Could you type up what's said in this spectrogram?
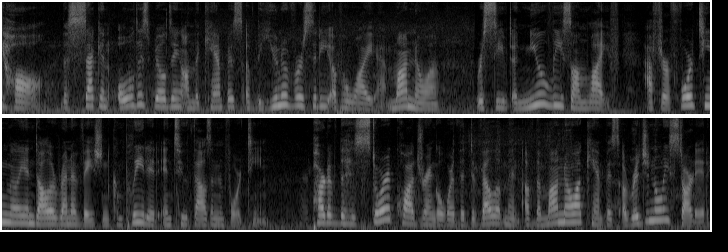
Hall, the second oldest building on the campus of the University of Hawaii at Manoa, received a new lease on life after a $14 million renovation completed in 2014. Part of the historic quadrangle where the development of the Manoa campus originally started,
